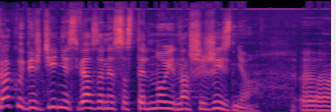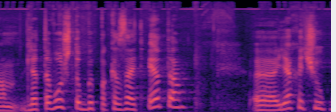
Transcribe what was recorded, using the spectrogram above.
Как убеждения связаны с остальной нашей жизнью? Э, Для того, чтобы показать это, я хочу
